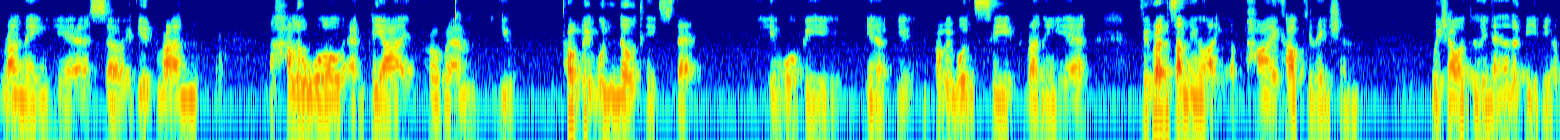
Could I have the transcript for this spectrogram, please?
running here. So if you run a Hello World MPI program, you probably wouldn't notice that it will be, you know, you probably wouldn't see it running here. If you run something like a pi calculation, which I will do in another video,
